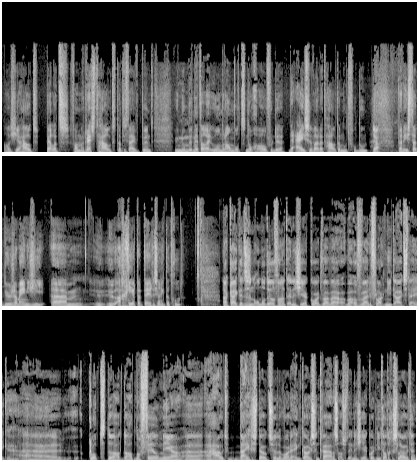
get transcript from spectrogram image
Als je houtpellets van resthout, dat is dan even het punt. U noemde het net al, hè, u onderhandelt nog over de, de eisen waar het hout aan moet voldoen. Ja. Dan is dat duurzame energie. Um, u, u ageert daartegen, zeg ik dat goed? Nou kijk, dit is een onderdeel van het energieakkoord waar wij, waarover wij de vlag niet uitsteken. Uh, klopt, er had, had, nog veel meer uh, hout bijgestookt zullen worden in kolencentrales als we het energieakkoord niet hadden gesloten.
